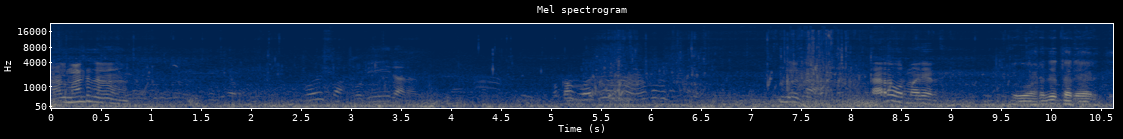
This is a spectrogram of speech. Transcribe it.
கால் மாட்டுதா? தர ஒரு மாதிரியா இருக்கு. இது வரது தரையா இருக்கு.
